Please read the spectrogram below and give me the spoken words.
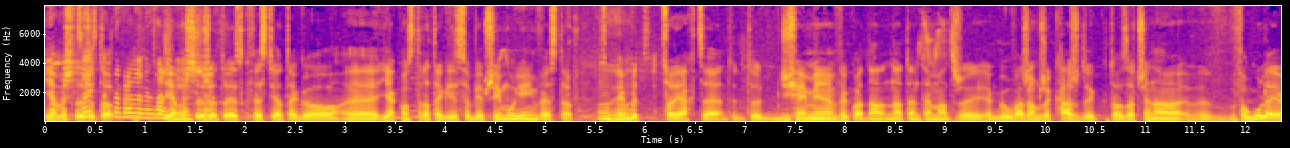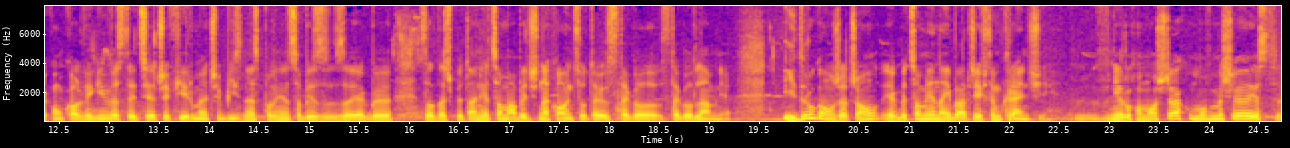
Ja myślę, Co że jest to, tak naprawdę ja myślę, że to jest kwestia tego, e, jaką strategię sobie przyjmuje inwestor. Co, Mhm. jakby, co ja chcę. To, to dzisiaj miałem wykład na, na ten temat, że jakby uważam, że każdy, kto zaczyna w ogóle jakąkolwiek inwestycję, czy firmę, czy biznes, powinien sobie z, jakby zadać pytanie, co ma być na końcu jest z, tego, z tego dla mnie. I drugą rzeczą, jakby co mnie najbardziej w tym kręci. W nieruchomościach, umówmy się, jest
